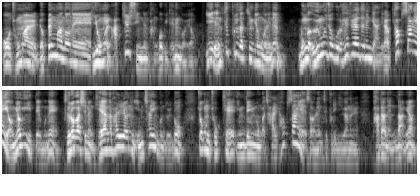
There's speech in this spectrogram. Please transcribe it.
어, 정말 몇백만 원의 비용을 아낄 수 있는 방법이 되는 거예요. 이 렌트 프리 같은 경우에는 뭔가 의무적으로 해줘야 되는 게 아니라 협상의 영역이기 때문에 들어가시는 계약을 하려는 임차인 분들도 조금 좋게 임대인분과 잘 협상해서 렌트프리 기간을 받아낸다면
